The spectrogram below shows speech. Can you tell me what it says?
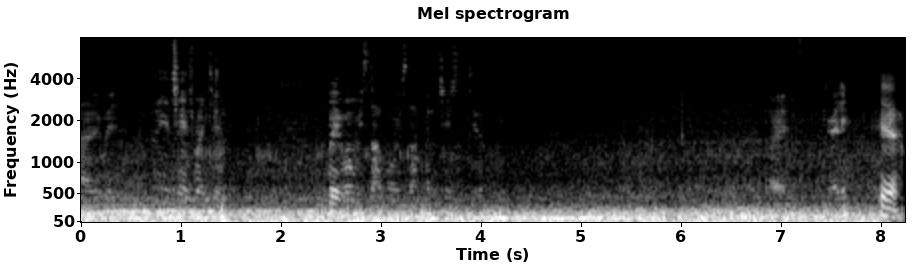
Alright, wait. I need to change my tune. Wait, when we stop, when we stop, I'm gonna change the tune. Alright, you ready? Yeah.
